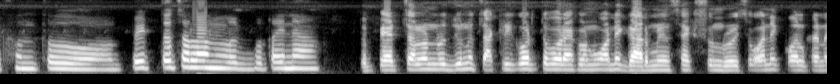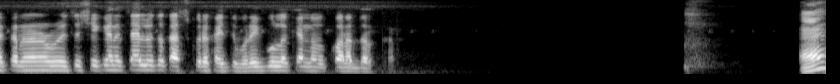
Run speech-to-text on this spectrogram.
এখন তো পেট তো চালানো লাগবে তাই না? তো পেট চালানোর জন্য চাকরি করতে পারো এখন অনেক গার্মেন্টস সেকশন রয়েছে অনেক কলকারখানা রয়েছে সেখানে চাইলে তো কাজ করে খাইতে পারো এগুলো কেন করা দরকার? হ্যাঁ?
